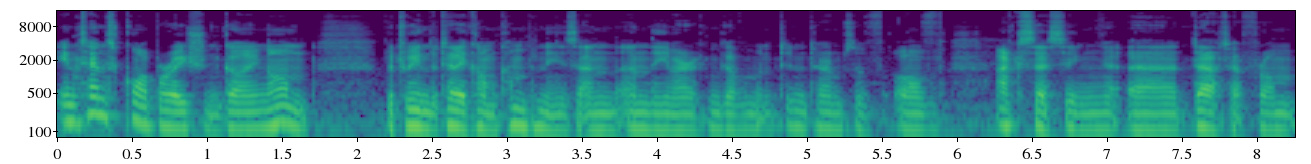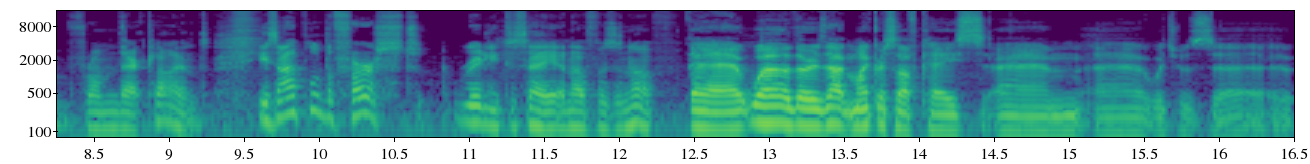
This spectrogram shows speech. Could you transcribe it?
intense cooperation going on between the telecom companies and, and the American government in terms of, of accessing uh, data from, from their clients. Is Apple the first really to say enough is enough? Uh, well, there's that Microsoft case, um, uh, which was uh,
